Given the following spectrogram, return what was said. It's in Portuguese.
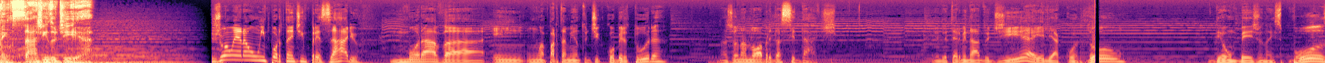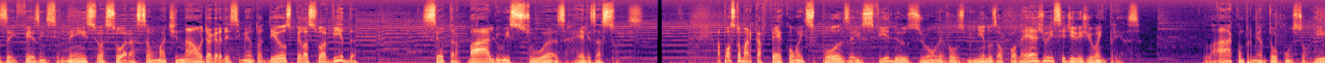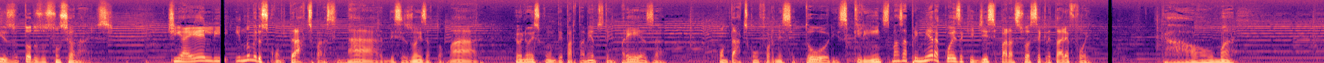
Mensagem do dia. João era um importante empresário, morava em um apartamento de cobertura na zona nobre da cidade. Em um determinado dia, ele acordou, deu um beijo na esposa e fez em silêncio a sua oração matinal de agradecimento a Deus pela sua vida, seu trabalho e suas realizações. Após tomar café com a esposa e os filhos, João levou os meninos ao colégio e se dirigiu à empresa. Lá, cumprimentou com um sorriso todos os funcionários. Tinha ele inúmeros contratos para assinar, decisões a tomar, reuniões com departamentos da empresa, contatos com fornecedores, clientes, mas a primeira coisa que disse para sua secretária foi: Calma.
